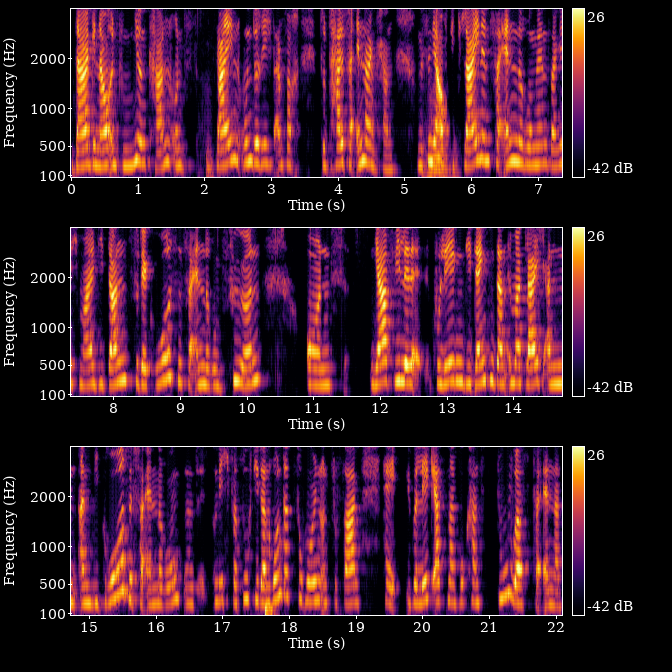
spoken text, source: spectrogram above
da genau informieren kann und seinen Unterricht einfach total verändern kann. Und es sind ja auch die kleinen Veränderungen, sage ich mal, die dann zu der großen Veränderung führen. Und ja, viele Kollegen, die denken dann immer gleich an, an die große Veränderung und, und ich versuche die dann runterzuholen und zu sagen, hey, überleg erstmal, wo kannst du was verändern?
